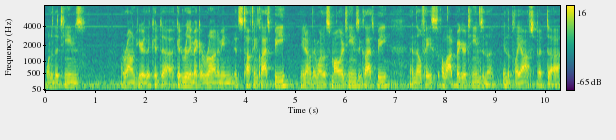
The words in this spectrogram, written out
one of the teams around here that could uh, could really make a run. I mean, it's tough in Class B. You know, they're one of the smaller teams in Class B, and they'll face a lot bigger teams in the in the playoffs. But uh,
